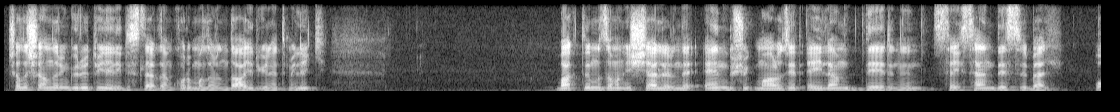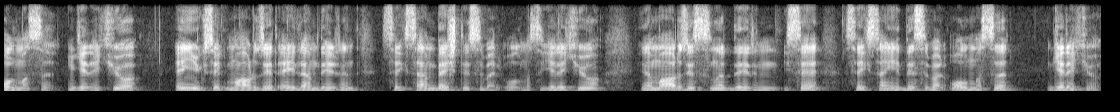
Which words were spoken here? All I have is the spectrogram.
Çalışanların gürültü ile ilgili risklerden korumalarına dair yönetmelik. Baktığımız zaman iş yerlerinde en düşük maruziyet eylem değerinin 80 desibel olması gerekiyor. En yüksek maruziyet eylem değerinin 85 desibel olması gerekiyor. Yine maruziyet sınır değerinin ise 87 desibel olması gerekiyor.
